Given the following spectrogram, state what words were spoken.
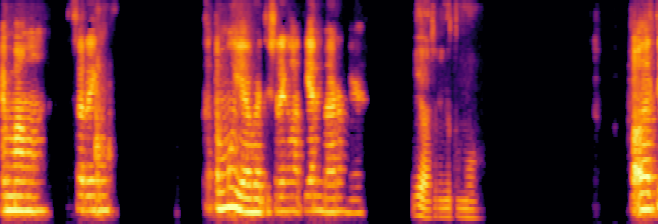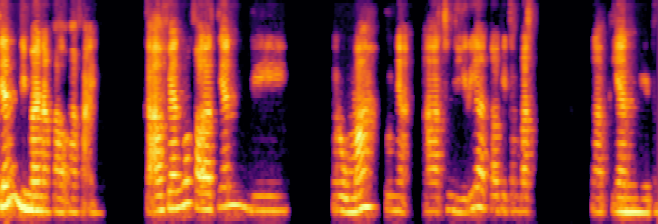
emang sering ketemu ya, berarti sering latihan bareng ya. Iya, sering ketemu. Kalau latihan di mana kalau kakak ini? Kak Alfian tuh kalau latihan di rumah punya alat sendiri atau di tempat latihan gitu?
